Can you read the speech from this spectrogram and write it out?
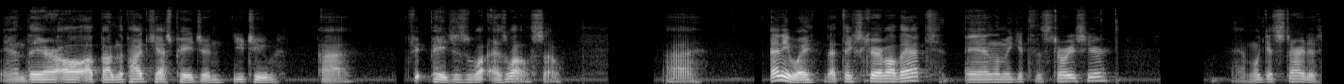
and they are all up on the podcast page and YouTube uh, page as well. As well so. Uh, Anyway, that takes care of all that. And let me get to the stories here. And we'll get started.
